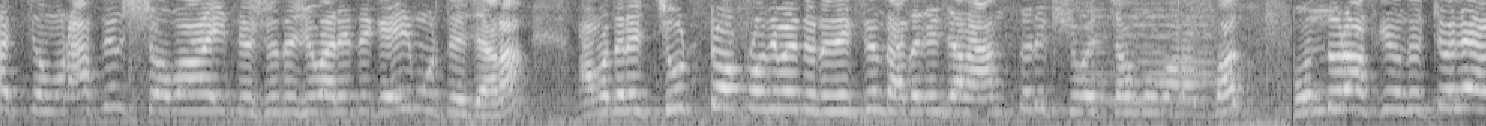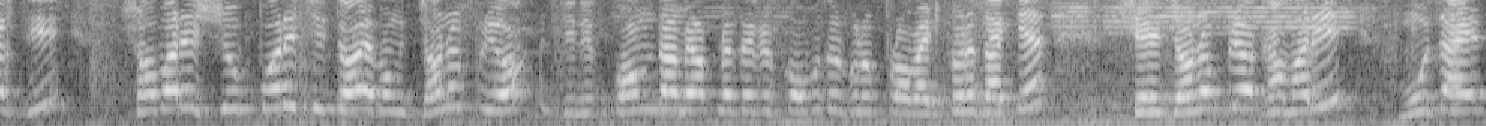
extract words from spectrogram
আপনারা কেমন আছেন? সবাই দেশে দেশে, বাড়ি থেকে এই মুহূর্তে যারা আমাদের এই ছোট্ট প্রতিবেদনে দেখছেন, তাদেরকে যারা আন্তরিক শুভেচ্ছা মোবারকবাদ। বন্ধুরা, আজকে কিন্তু চলে আসছি সবারই সুপরিচিত এবং জনপ্রিয়, যিনি কম দামে আপনাদেরকে কবুতরগুলো প্রোভাইড করে থাকে, সেই জনপ্রিয় খামারি মুজাহিদ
